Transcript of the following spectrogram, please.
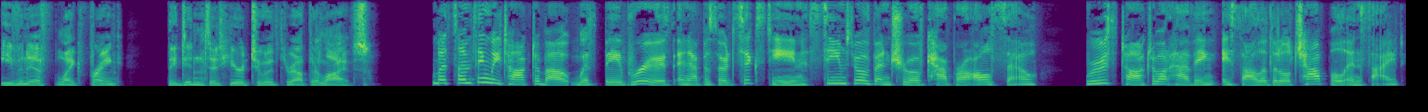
even if, like Frank, they didn't adhere to it throughout their lives. But something we talked about with Babe Ruth in episode 16 seems to have been true of Capra also. Ruth talked about having a solid little chapel inside.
